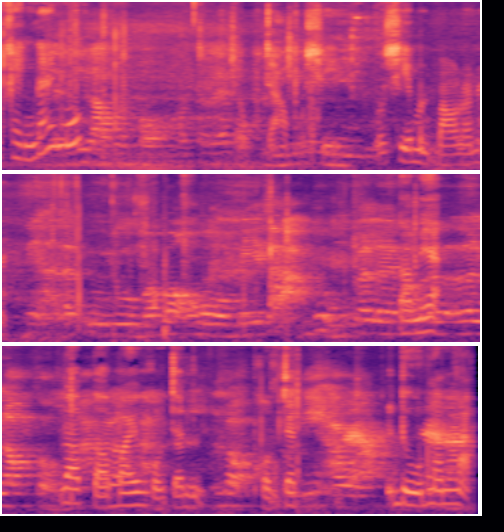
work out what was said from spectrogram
็แข่งได้หมดที่เราไปบอกเขาจะได้เจ้าเจ้าโบชีโบชีมันเบาแล้วนะเนี่ยแล้วอยู่ๆมาบอกโอ้โหมีสามถุงก็เลยตอนเนี้ยเออลองส่งรอบต่อไปผมจะบอกผมจะทีนี้เอาดูน้ำหนัก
